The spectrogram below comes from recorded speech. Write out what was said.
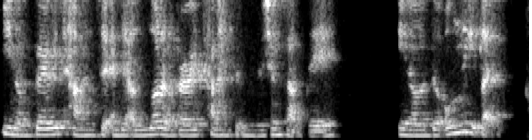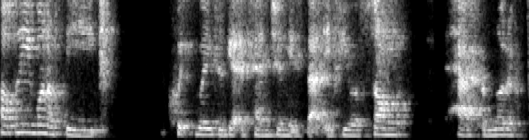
you know, very talented, and there are a lot of very talented musicians out there. You know, the only like probably one of the quick way to get attention is that if your song has a lot of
